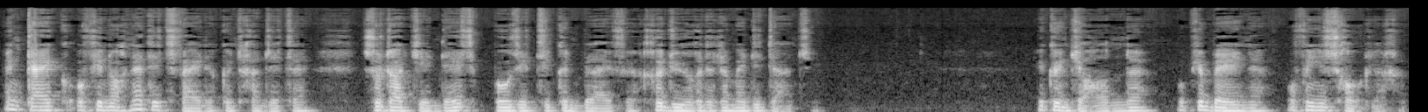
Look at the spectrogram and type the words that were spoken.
en kijk of je nog net iets verder kunt gaan zitten, zodat je in deze positie kunt blijven gedurende de meditatie. Je kunt je handen op je benen of in je schoot leggen.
